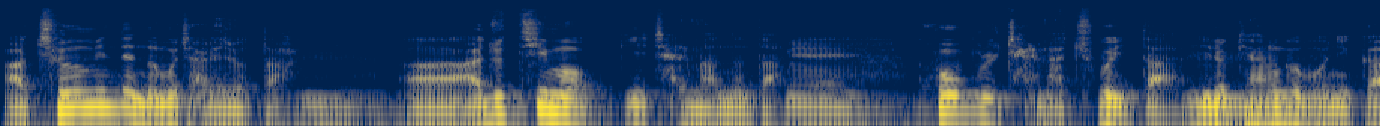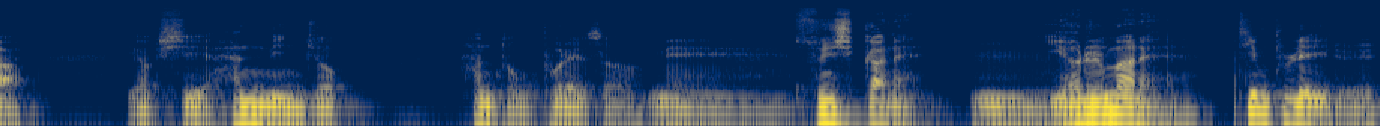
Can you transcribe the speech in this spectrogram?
아, 처음인데 너무 잘해줬다. 음. 아, 아주 팀워크가 잘 맞는다. 네. 호흡을 잘 맞추고 있다. 이렇게 음. 하는 거 보니까 역시 한 민족, 한 동폴에서 네. 순식간에 음. 열흘 만에 팀 플레이를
